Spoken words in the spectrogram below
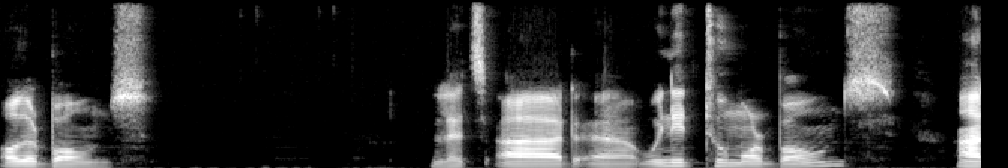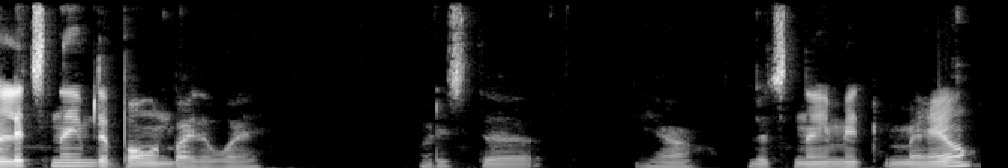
other bones. Let's add uh, we need two more bones. Ah let's name the bone by the way. What is the yeah let's name it male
